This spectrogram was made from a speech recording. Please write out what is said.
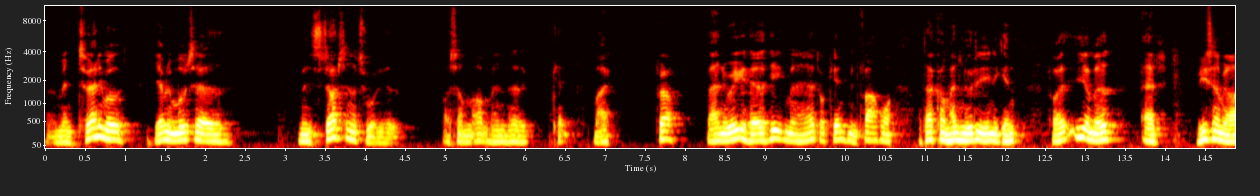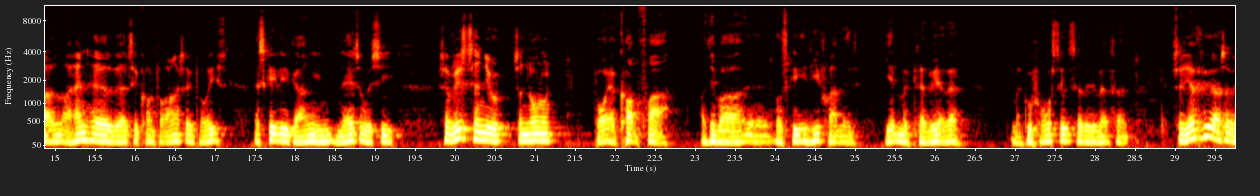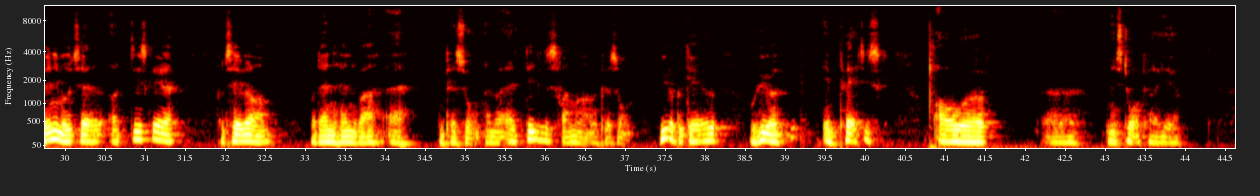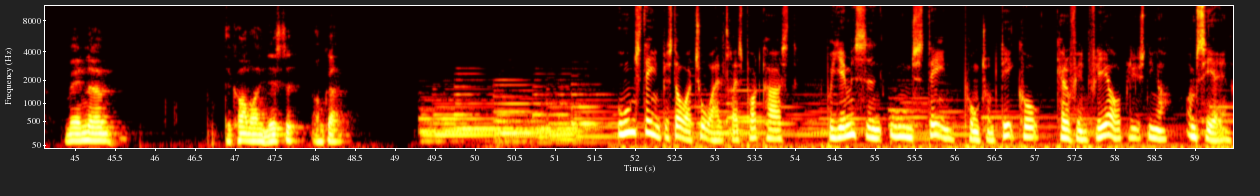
Men tværtimod, jeg blev modtaget med største naturlighed, og som om han havde kendt mig før, hvad han jo ikke havde helt, men han havde dog kendt min farbror, og der kom han nyttig ind igen. For i og med, at viceamiralen og han havde været til konferencer i Paris forskellige gange i NATO-regi, så vidste han jo sådan nogen, hvor jeg kom fra, og det var øh, måske ligefrem et hjem med klaver, hvad man kunne forestille sig det i hvert fald. Så jeg føler altså venlig modtaget, og det skal jeg fortælle om, hvordan han var af en person. Han var aldeles fremragende person. Hyre begavet, uhyre empatisk og øh, øh, med en stor karriere. Men øh, det kommer i næste omgang. Ugensten består af 52 podcast. På hjemmesiden ugensten.dk kan du finde flere oplysninger om serien.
